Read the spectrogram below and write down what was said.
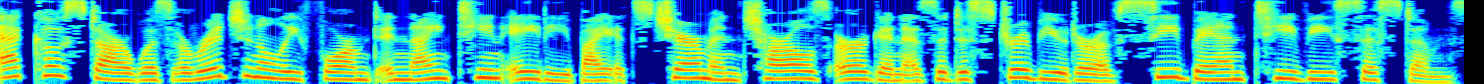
EchoStar was originally formed in 1980 by its chairman Charles Ergen as a distributor of C-band TV systems.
